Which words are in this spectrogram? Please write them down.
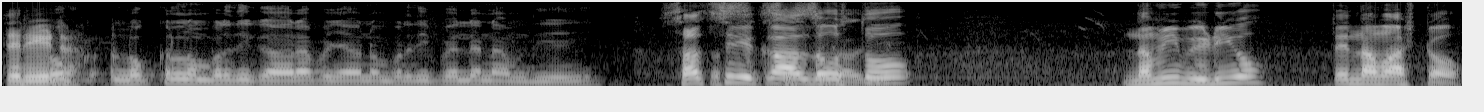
ਤੇ ਰੇਟ ਲੋਕ- ਲੋਕਲ ਨੰਬਰ ਦੀ ਕਾਰ ਹੈ ਪੰਜਾਬ ਨੰਬਰ ਦੀ ਪਹਿਲੇ ਨਾਮ ਦੀ ਹੈ ਜੀ। ਸਤਿ ਸ੍ਰੀ ਅਕਾਲ ਦੋਸਤੋ। ਨਵੀਂ ਵੀਡੀਓ ਤੇ ਨਵਾਂ ਸਟਾਕ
